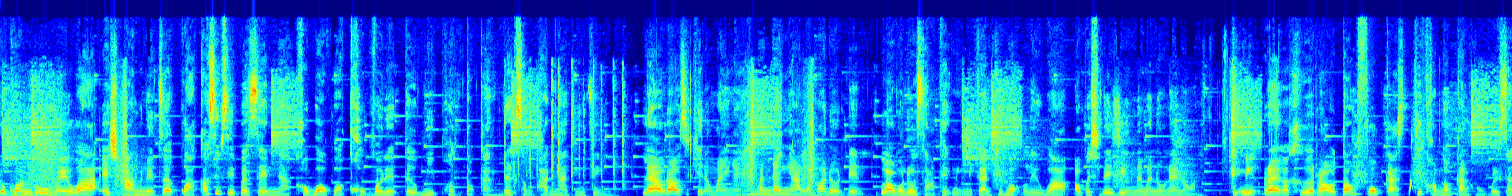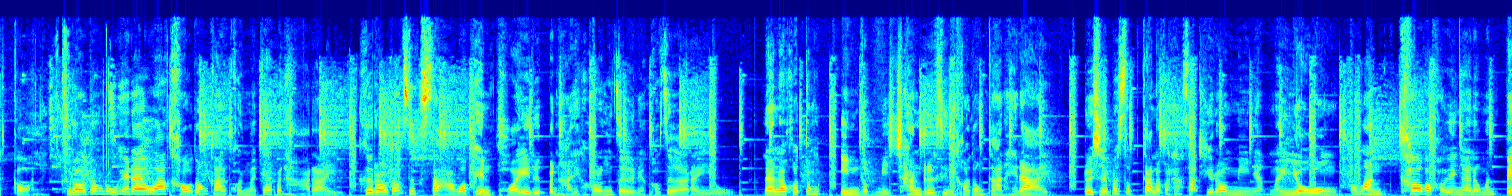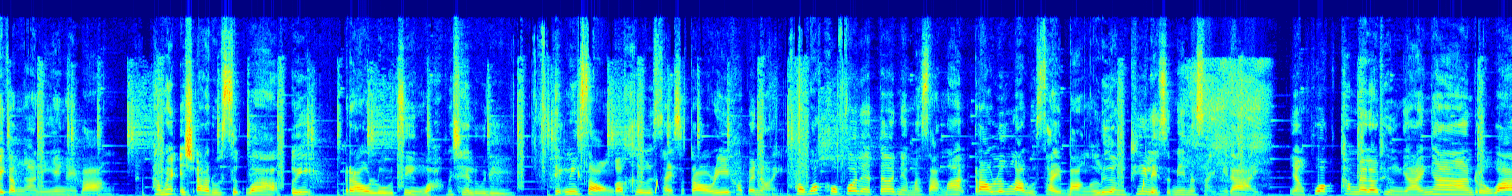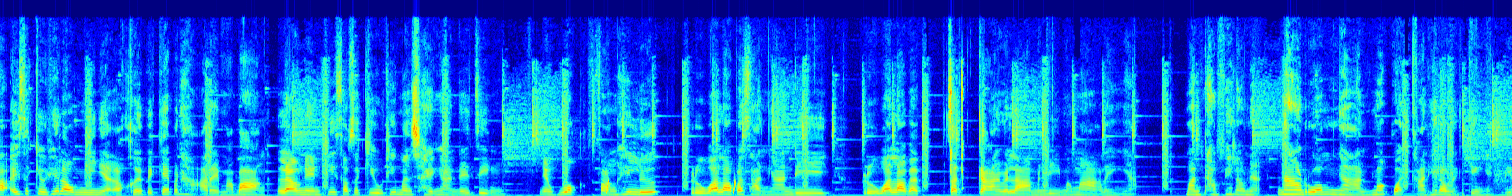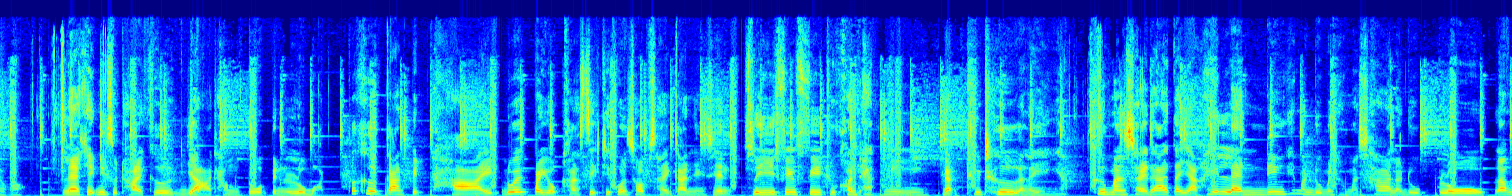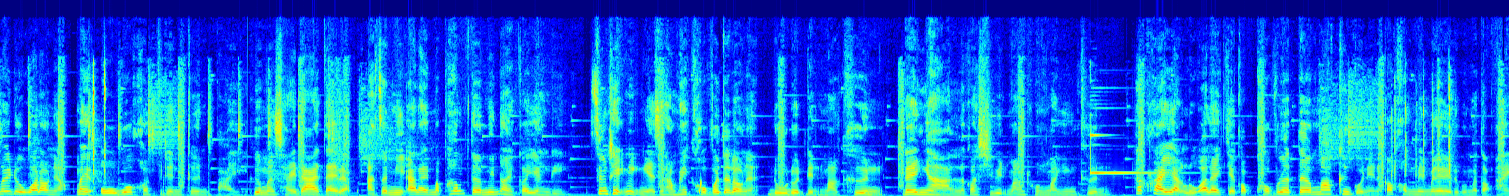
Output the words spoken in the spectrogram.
ทุกคนรู้ไหมว่า HR Manager กว่า 94%เนี่ยเขาบอกว่า cover letter มีผลต่อการเรียกสัมภาษณ์งานจริง ๆ แล้วเราจะเขียนออกมายังไงให้มันได้งานแล้วก็โดดเด่น เรามาดู 3 เทคนิคนี้กันที่บอกเลยว่าเอาไปใช้ได้จริงไม่มโนแน่นอน เทคนิคแรกก็คือเราต้องโฟกัสที่ความต้องการของบริษัทก่อน คือเราต้องรู้ให้ได้ว่าเขาต้องการคนมาแก้ปัญหาอะไร คือเราต้องศึกษาว่าเพนพอยต์หรือปัญหาที่เขากำลังเจอเนี่ยเขาเจออะไรอยู่ และเราก็ต้องอินกับมิชชั่นหรือสิ่งที่เขาต้องการให้ได้ โดยใช้ประสบการณ์แล้วก็ทักษะที่เรามีเนี่ยมาโยงว่ามันเข้ากับเขายังไงแล้วมันเป๊ะกับงานนี้ยังไงบ้างทำให้ HR รู้สึกว่า เอ้ย เรารู้จริงว่ะ ไม่ใช่รู้ดี เทคนิค 2 ก็คือใส่สตอรี่เข้าไปหน่อย เพราะว่า cover letter เนี่ยมันสามารถเล่าเรื่องราวหรือใส่บางเรื่องที่เรซูเม่มันใส่ไม่ได้ อย่างพวกทำไมเราถึงย้ายงาน หรือว่าไอ้สกิลที่เรามีเนี่ยเราเคยไปแก้ปัญหาอะไรมาบ้าง แล้วเน้นที่ soft skill ที่มันใช้งานได้จริง อย่างพวกฟังให้ลึกหรือว่าเราประสานงานดี หรือว่าเราแบบจัดการเวลามันดีมากๆอะไรอย่างเงี้ยมันทำให้เราเนี่ยน่าร่วมงานมากกว่าการที่เราเนี่ยเก่งอย่างเดียวเนาะและเทคนิคสุดท้ายคืออย่าทำตัวเป็นโรบอทก็คือการปิดท้ายด้วยประโยคคลาสสิกที่คนชอบใช้กันอย่างเช่น please feel free to contact me แบบทื่อๆอะไรอย่างเงี้ย คือมันใช้ได้แต่อยากให้แลนดิ้งที่มันดูเป็นธรรมชาติแล้วดูโปรแล้วไม่ดูว่าเราเนี่ยไม่ over confident เกินไป คือมันใช้ได้แต่แบบอาจจะมีอะไรมาเพิ่มเติมนิดหน่อยก็ยังดีซึ่งเทคนิคนี้จะทำให้ cover เราเนี่ยดูโดดเด่นมากขึ้น ได้งานแล้วก็ชีวิตมั่งทนมากยิ่งขึ้น ถ้าใครอยากรู้อะไรเกี่ยวกับ cover letter มากขึ้นกว่านี้นะก็คอมเมนต์ไม่ได้เลยเดี๋ยวคุณมาตอบให้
